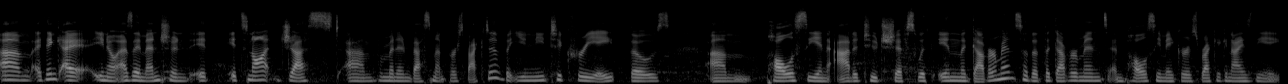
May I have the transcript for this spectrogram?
um, I think I, you know, as I mentioned, it it's not just um, from an investment perspective, but you need to create those um, policy and attitude shifts within the government, so that the government and policymakers recognize the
